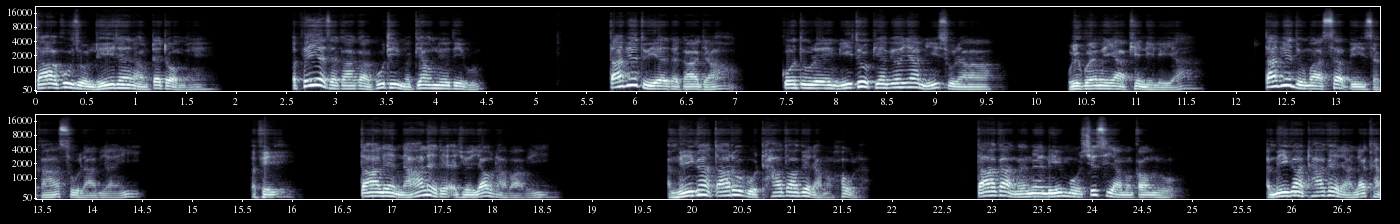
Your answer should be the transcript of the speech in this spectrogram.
တားအခုဆို၄တန်းအောင်တက်တော့မယ် အဖေရဲ့စကားကခုထိမပြောင်းလဲသေးဘူးတားပြည့်သူရဲ့စကားကြောင့်ကိုသူရိန်မိတို့ပြန်ပြောရမည်ဆိုတာဝေခွဲမရဖြစ်နေလေရာတားပြည့်သူမှဆက်ပြီးစကားဆိုလာပြန်၏အဖေတားလည်းနားလေတဲ့အရွယ်ရောက်လာပါပြီအမေကတားတို့ကိုထားသွားခဲ့တာမဟုတ်လားတားကငငယ်လေးမို့ရှစ်ဆရာမကောင်းလို့အမေကထားခဲ့တာလက်ခံ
